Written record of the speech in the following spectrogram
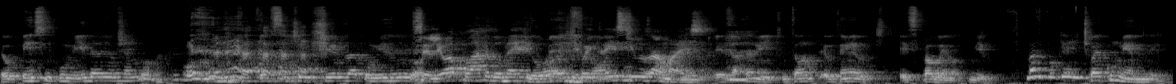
eu penso em comida, eu já engordo. eu senti o cheiro da comida, eu engordo. Você leu a placa do McDonald's e foi 3 quilos a mais. Exatamente. Então eu tenho esse problema comigo. Mas é porque a gente vai comendo mesmo.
